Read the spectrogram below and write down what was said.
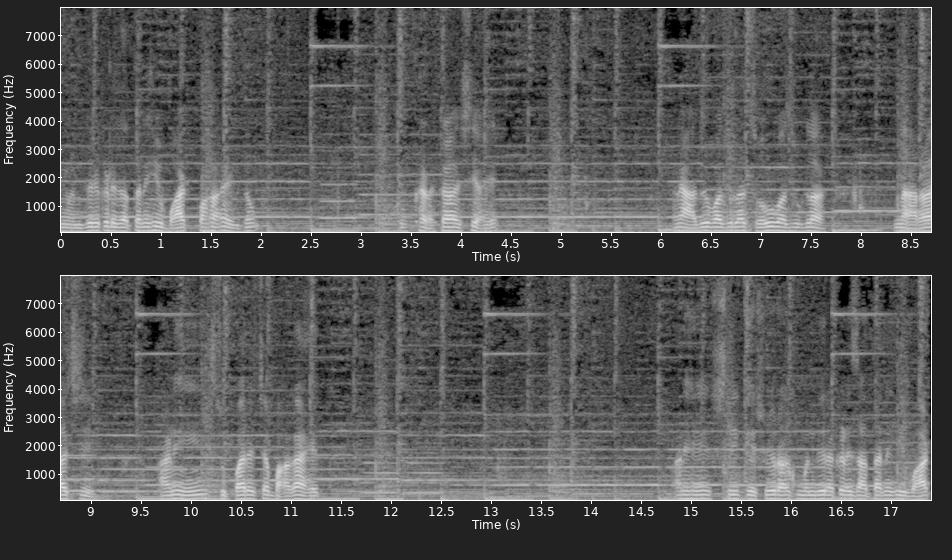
मंदिराकडे जाताना ही वाट पहा एकदम. खूप खडकाळ अशी आहे. आणि आजूबाजूला चहूबाजूला नारळाची आणि सुपारीच्या बागा आहेत. आणि हे श्री केशवराज मंदिराकडे जाताना ही वाट.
